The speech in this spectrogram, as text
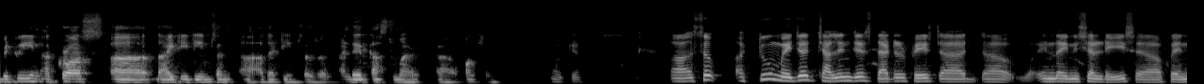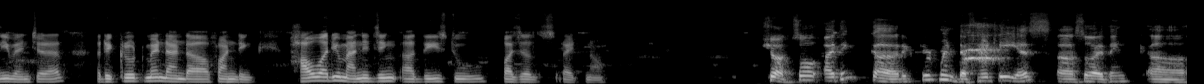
between across uh, the IT teams and uh, other teams as well and their customer uh, functions. Okay. Uh, so uh, two major challenges that are faced uh, in the initial days of any venture are recruitment and funding. How are you managing these two puzzles right now? Sure. So I think uh, recruitment definitely yes. Uh, so I think uh,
